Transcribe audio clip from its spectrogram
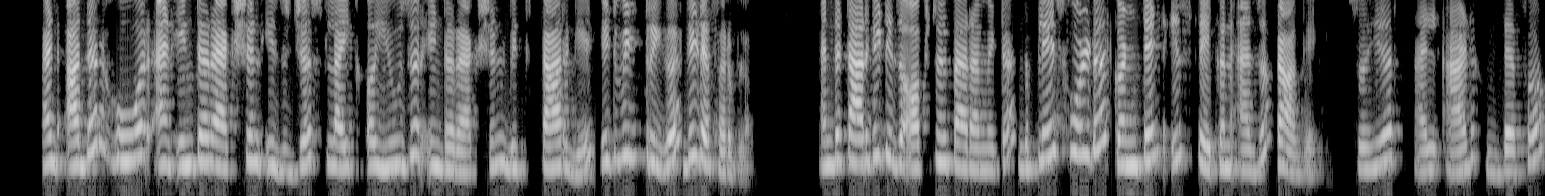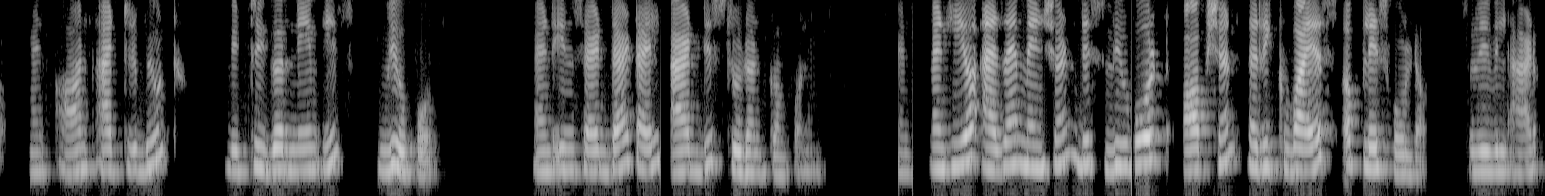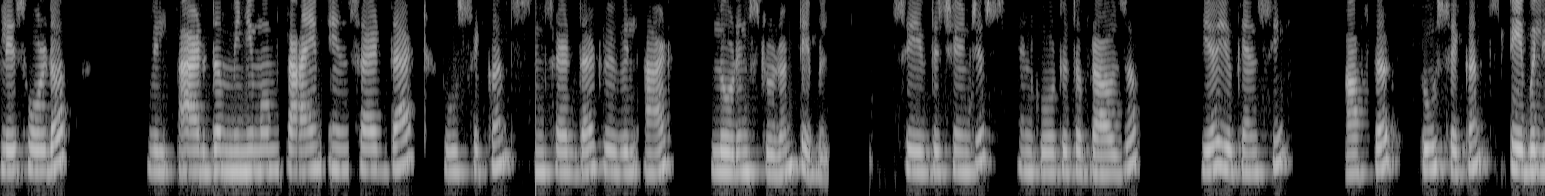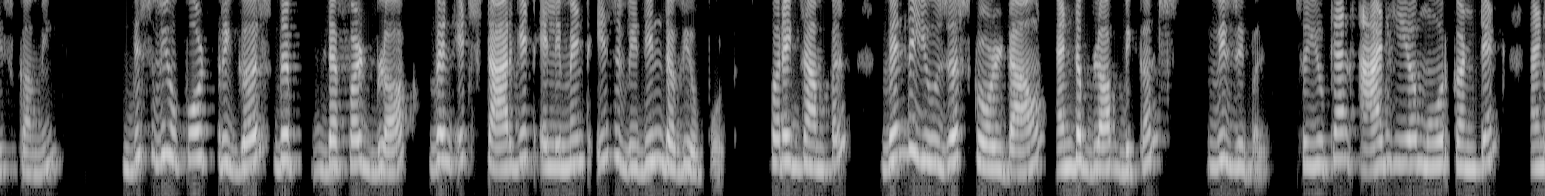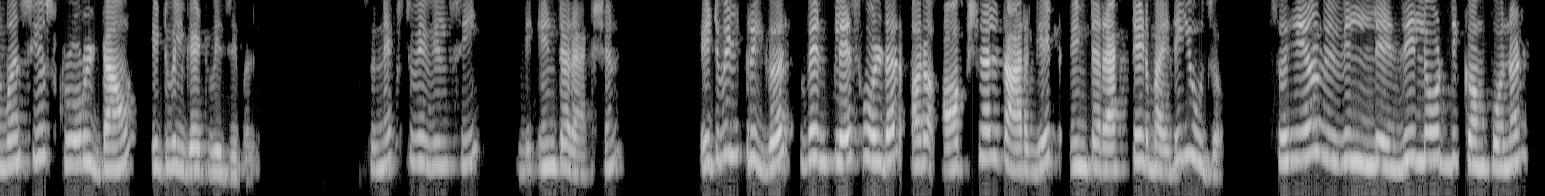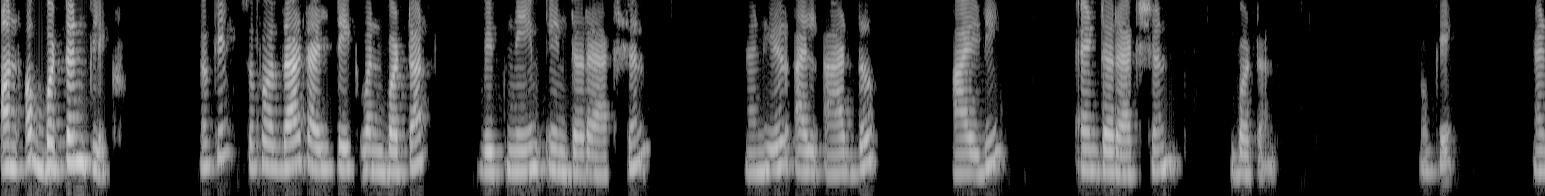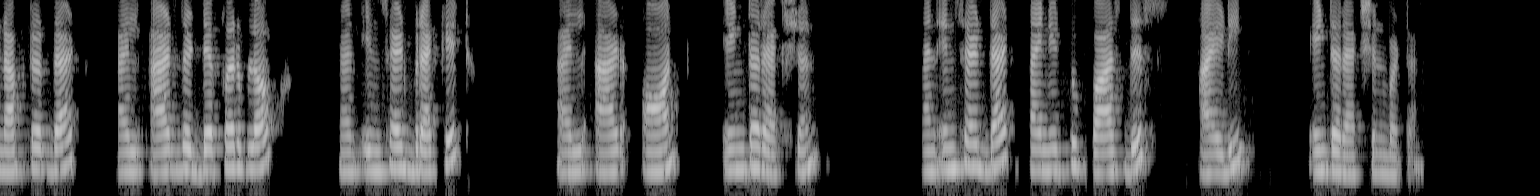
And other hover and interaction is just like a user interaction with target it will trigger the defer block. And the target is an optional parameter. The placeholder content is taken as a target. So here i'll add defer and on attribute the trigger name is viewport and inside that I'll add the student component. And, and here as I mentioned this viewport option requires a placeholder. So we will add placeholder. We'll add the minimum time inside that 2 seconds. Inside that we will add loading student table. Save the changes and go to the browser. Here you can see after 2 seconds table is coming this viewport triggers the deferred block when its target element is within the viewport. For example, when the user scroll down and the block becomes visible. So you can add here more content and once you scroll down, it will get visible. So next we will see the interaction. It will trigger when placeholder or optional target interacted by the user. So here we will lazy load the component on a button click. Okay, so for that I'll take one button with name interaction and here I'll add the ID interaction button. Okay, and after that I'll add the defer block and inside bracket I'll add on interaction and inside that I need to pass this ID interaction button.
